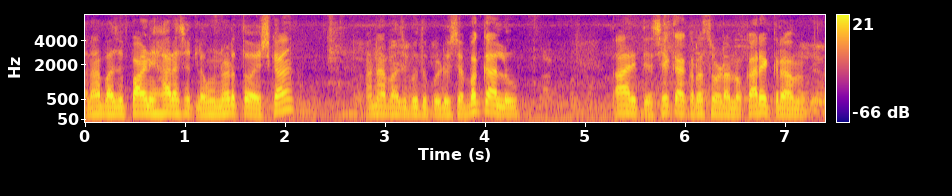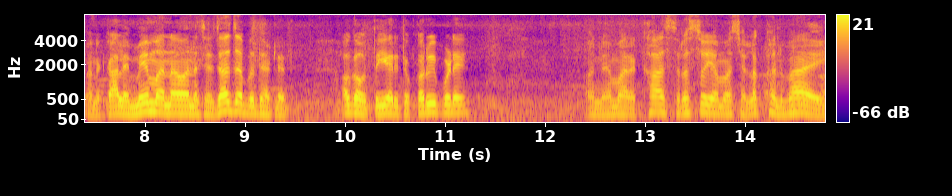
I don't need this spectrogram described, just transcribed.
અને આ બાજુ પાણી હારે છે એટલે હું નડતો હોઈશ, કા? અને આ બાજુ બધું પડ્યું છે બકાલું. આ રીતે શેકાક રસોડાનો કાર્યક્રમ અને કાલે મહેમાન આવવાના છે જાજા બધા એટલે અગાઉ તૈયારી તો કરવી પડે. અને અમારે ખાસ રસોઈયામાં છે લખનભાઈ.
